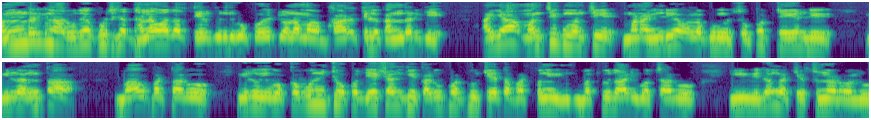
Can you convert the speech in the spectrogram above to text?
అందరికీ నా హృదయపూర్తిగా ధన్యవాదాలు తెలుపుకుందుకు కోవిడ్లో ఉన్న మా భారతీయులకు అందరికీ అయ్యా మంచికి మంచి మన ఇండియా వాళ్ళకు మీరు సపోర్ట్ చేయండి. వీళ్ళంతా బాగుపడతారు. వీళ్ళు ఒక్క ఊరి నుంచి ఒక దేశానికి కడుపు పట్టు చేత పట్టుకొని బతుకుదాడికి వచ్చారు. ఈ విధంగా చేస్తున్నారు వాళ్ళు.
